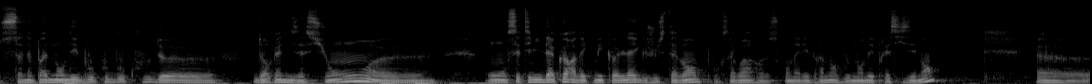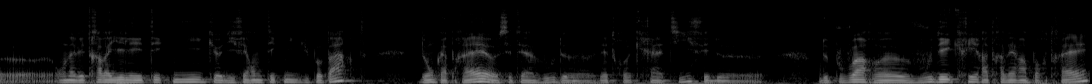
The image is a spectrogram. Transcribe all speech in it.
ça n'a pas demandé beaucoup, beaucoup d'organisation. On s'était mis d'accord avec mes collègues juste avant pour savoir ce qu'on allait vraiment vous demander précisément. on avait travaillé les techniques, différentes techniques du pop art. Donc après, c'était à vous d'être créatif et de, pouvoir euh, vous décrire à travers un portrait,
